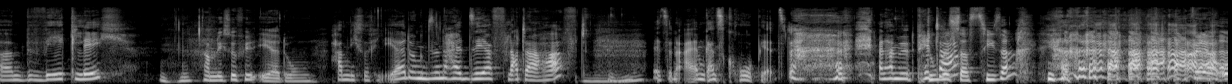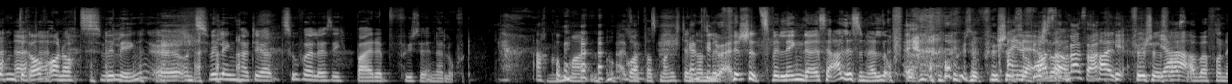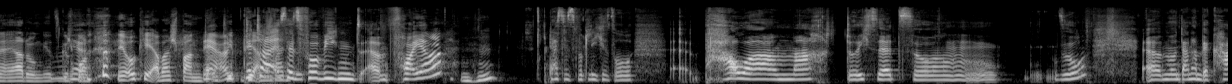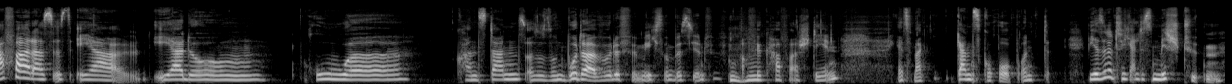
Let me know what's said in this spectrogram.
ähm, beweglich. Mhm. Haben nicht so viel Erdung. Haben nicht so viel Erdung, die sind halt sehr flatterhaft. Mhm. Jetzt in allem ganz grob jetzt. Dann haben wir Pitta. Du bist das Caesar? ich bin ja obendrauf auch noch Zwilling. Äh, und Zwilling hat ja zuverlässig beide Füße in der Luft. Ach, guck mal. Oh also, Gott, was mache ich denn dann mit Fische-Zwilling? Da ist ja alles in der Luft. Fische ist Wasser. Wasser. Halt, Fische ist ja, Wasser. aber von der Erdung jetzt gesprochen. Ja. Nee, okay, aber spannend. Ja, okay, Pitta ist jetzt vorwiegend ähm, Feuer. Mhm. Das ist wirklich so äh, Power, Macht, Durchsetzung, so. Ähm, und dann haben wir Kaffer, das ist eher Erdung, Ruhe, Konstanz. Also so ein Buddha würde für mich so ein bisschen für, auch für Kaffer stehen. Jetzt mal ganz grob. Und wir sind natürlich alles Mischtypen.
